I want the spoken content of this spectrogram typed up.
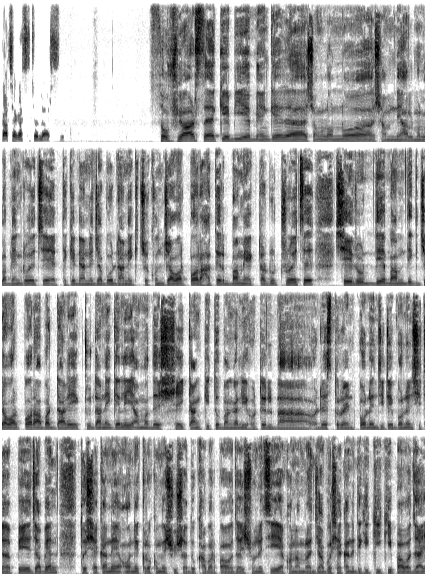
কাছাকাছি চলে আসছি। সো ভিউয়ার্স কেবিএ ব্যাংকের আহ, সংলগ্ন সামনে আলমোল্লা ব্যাংক রয়েছে। এর থেকে ডানে যাব। ডানে কিছুক্ষণ যাওয়ার পর হাতের বামে একটা রুট রয়েছে। সেই রুট দিয়ে বাম দিক যাওয়ার পর আবার ডানে একটু ডানে গেলেই আমাদের সেই কাঙ্ক্ষিত বাঙালি হোটেল বা রেস্টুরেন্ট বলেন যেটাই বলেন সেটা পেয়ে যাবেন। তো সেখানে অনেক রকমের সুস্বাদু খাবার পাওয়া যায় শুনেছি। এখন আমরা যাব সেখানে দেখি কি কি পাওয়া যায়।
